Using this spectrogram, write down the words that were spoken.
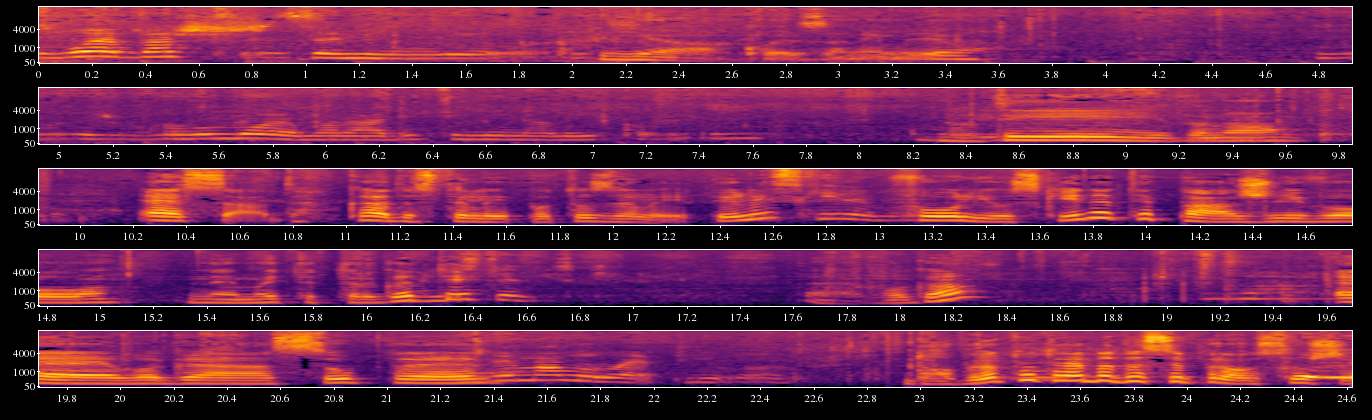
Ovo je baš zanimljivo. Jako je zanimljivo. Ovo moramo raditi mi na likovima. Divno. E sad, kada ste lepo to zalepili, Skidamo. foliju skidate pažljivo. Nemojte trgati. Evo ga. Evo ga, super. Ovo je malo lepljivo. Dobro, to treba da se prosuši.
